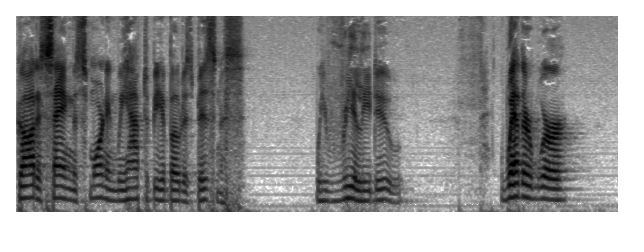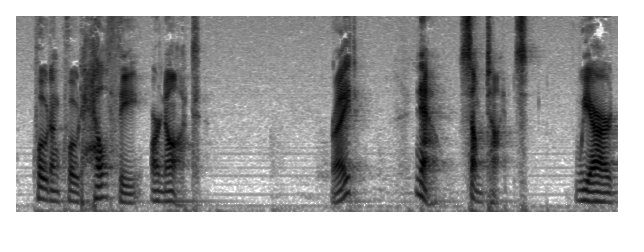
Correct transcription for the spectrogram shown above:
God is saying this morning we have to be about his business. We really do. Whether we're quote unquote healthy or not right? Now, sometimes we are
